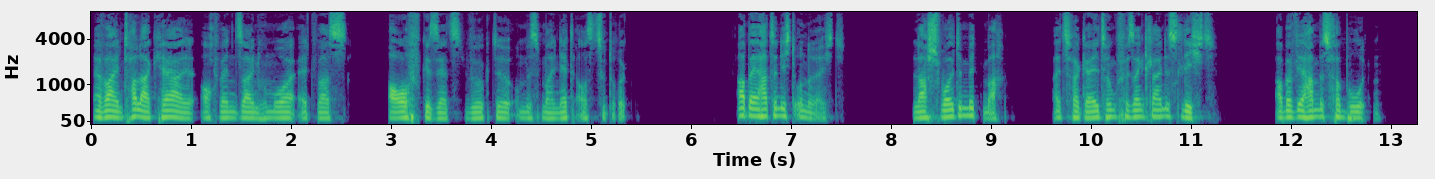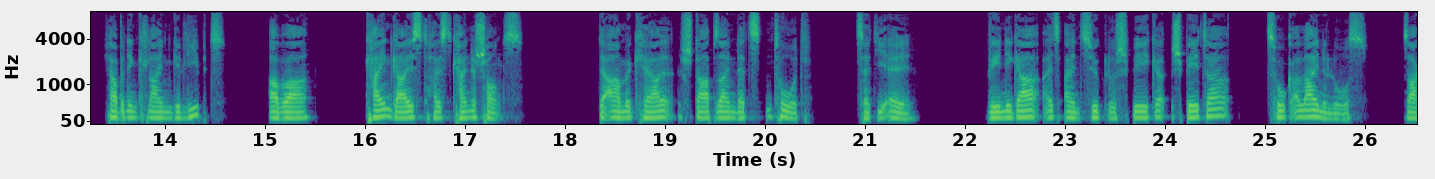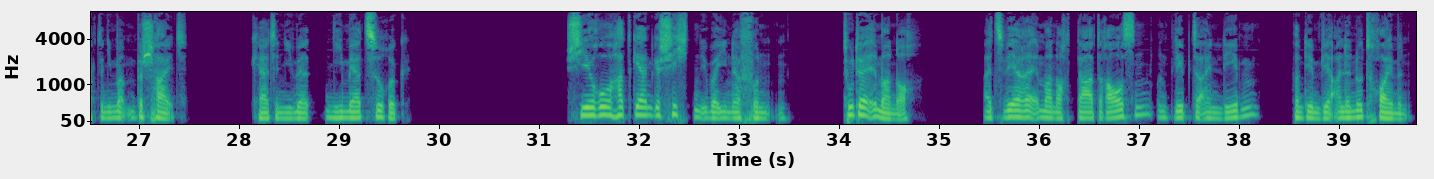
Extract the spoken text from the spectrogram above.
Er war ein toller Kerl, auch wenn sein Humor etwas aufgesetzt wirkte, um es mal nett auszudrücken. Aber er hatte nicht Unrecht. Lasch wollte mitmachen, als Vergeltung für sein kleines Licht. Aber wir haben es verboten. Ich habe den Kleinen geliebt, aber kein Geist heißt keine Chance. Der arme Kerl starb seinen letzten Tod. ZIL. Weniger als ein Zyklus später zog alleine los, sagte niemandem Bescheid, kehrte nie mehr, nie mehr zurück. Shiro hat gern Geschichten über ihn erfunden. Tut er immer noch. Als wäre er immer noch da draußen und lebte ein Leben, von dem wir alle nur träumen.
